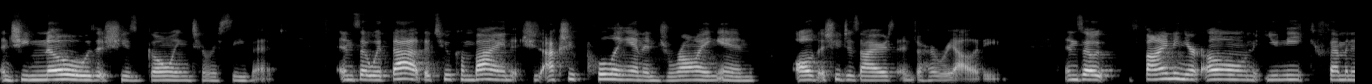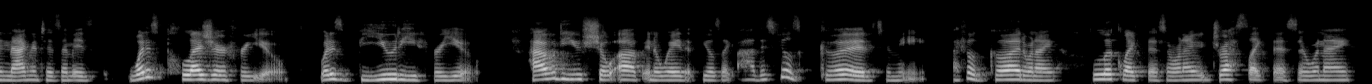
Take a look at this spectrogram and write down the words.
and she knows that she is going to receive it. And so with that the two combined she's actually pulling in and drawing in all that she desires into her reality. And so finding your own unique feminine magnetism is what is pleasure for you? What is beauty for you? How do you show up in a way that feels like, ah, this feels good to me? I feel good when I look like this, or when I dress like this, or when I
